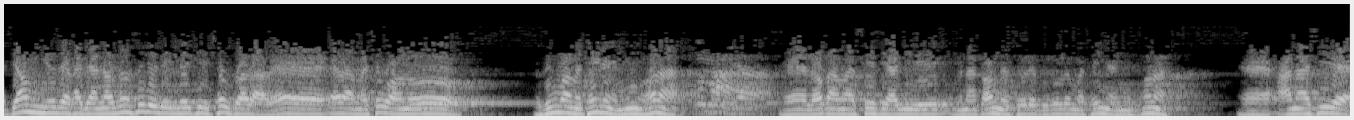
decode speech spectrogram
အကြောင်းမျိုးတဲ့ခါကျနောက်ဆုံးသုတိတိလေးဖြစ်ချုပ်သွားတာပဲအဲ့ဒါမချုပ်အောင်လို့ဘယ်သူမှမထိနိုင်ဘူးဟုတ်လားမှန်ပါဗျာအဲလောကမှာဆေးပြာကြီးတွေမနာကောင်းတယ်ဆိုတော့ဘယ်လိုလဲမထိနိုင်ဘူးဟုတ်လားအဲအာနာရှိတဲ့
